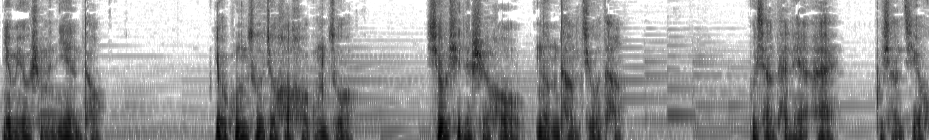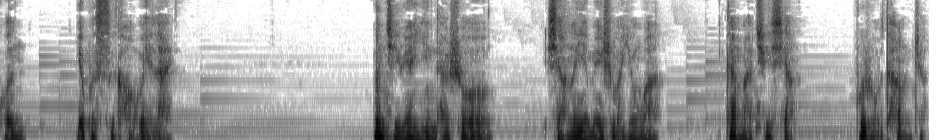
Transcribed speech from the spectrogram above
也没有什么念头。有工作就好好工作，休息的时候能躺就躺。不想谈恋爱，不想结婚，也不思考未来。问及原因，他说：“想了也没什么用啊，干嘛去想？不如躺着。”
